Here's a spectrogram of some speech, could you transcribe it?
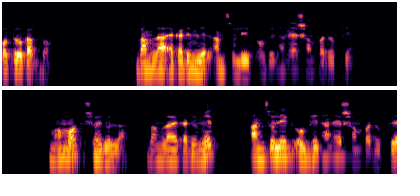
পত্রকাব্য বাংলা একাডেমির আঞ্চলিক অভিধানের সম্পাদক কে? মোহাম্মদ শহীদুল্লাহ বাংলা একাডেমির আঞ্চলিক অভিধানের সম্পাদক কে?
